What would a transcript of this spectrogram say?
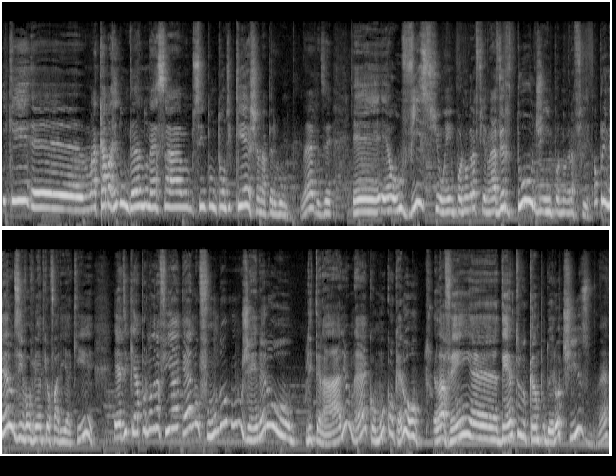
e que eh, acaba redundando nessa. Sinto um tom de queixa na pergunta, né? Quer dizer, é, é, o vício em pornografia, não é a virtude em pornografia. Então, o primeiro desenvolvimento que eu faria aqui é de que a pornografia é, no fundo, um gênero literário, né, como qualquer outro. Ela vem é, dentro do campo do erotismo, né,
